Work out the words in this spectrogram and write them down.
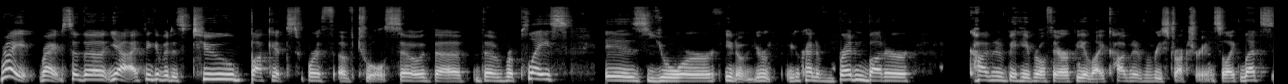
Right, right. So the yeah, I think of it as two buckets worth of tools. So the the replace is your, you know, your your kind of bread and butter cognitive behavioral therapy like cognitive restructuring. So like let's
